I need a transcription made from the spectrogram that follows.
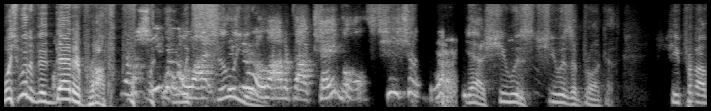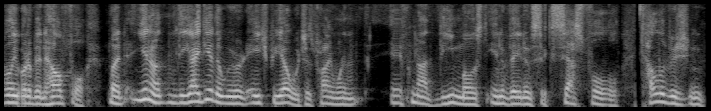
which would have been better, probably. Well, she Well, knew a what's lot. She knew a uh, lot about cable. She should did. Yeah, she was she was a broadcast. She probably would have been helpful. But you know, the idea that we were at HBO, which is probably one of, if not the most innovative, successful television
